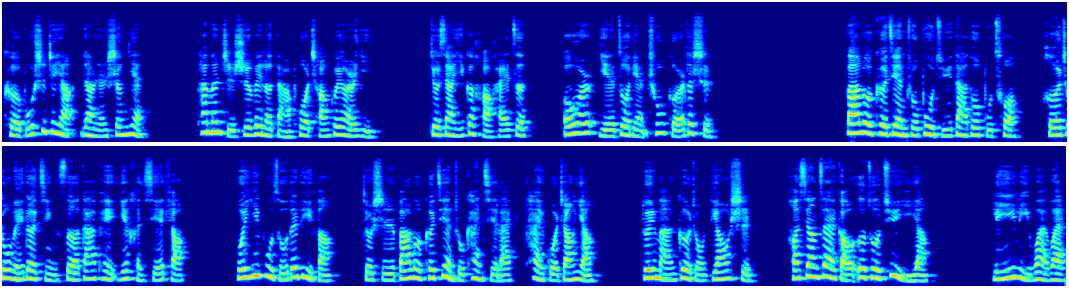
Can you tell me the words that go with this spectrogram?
可不是这样让人生厌。他们只是为了打破常规而已，就像一个好孩子，偶尔也做点出格的事。巴洛克建筑布局大多不错，和周围的景色搭配也很协调。唯一不足的地方就是巴洛克建筑看起来太过张扬，堆满各种雕饰，好像在搞恶作剧一样，里里外外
